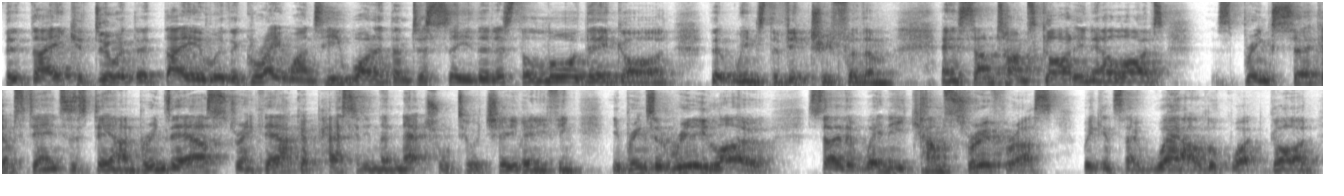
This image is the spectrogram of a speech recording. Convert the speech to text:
that they could do it, that they were the great ones. He wanted them to see that it's the Lord their God that wins the victory for them. And sometimes God in our lives brings circumstances down, brings our strength, our capacity in the natural to achieve anything. He brings it really low so that when He comes through for us, we can say, wow, look what God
